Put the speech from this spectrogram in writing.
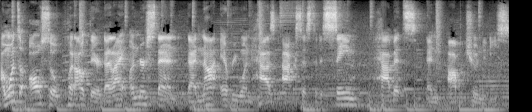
I want to also put out there that I understand that not everyone has access to the same habits and opportunities.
